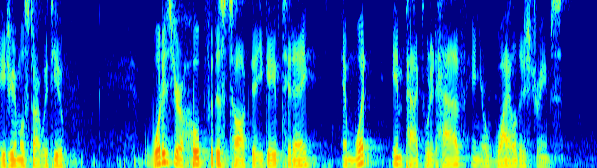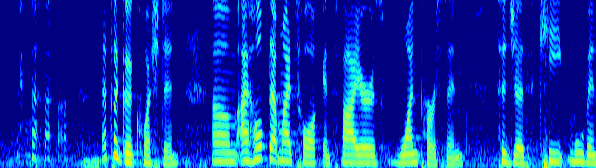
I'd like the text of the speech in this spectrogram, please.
Adrian, we'll start with you. What is your hope for this talk that you gave today, and what impact would it have in your wildest dreams? That's a good question. Um, I hope that my talk inspires one person to just keep moving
